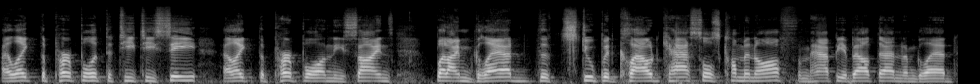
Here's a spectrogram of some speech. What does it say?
I like the purple at the TTC. I like the purple on these signs but I'm glad the stupid cloud castle's coming off. I'm happy about that, and I'm glad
